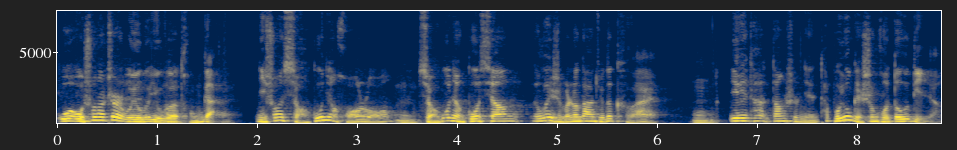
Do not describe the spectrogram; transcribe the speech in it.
我我说到这儿，我有个有个同感。你说小姑娘黄蓉，嗯小姑娘郭襄，那为什么让大家觉得可爱？嗯因为她当时年，她不用给生活兜底啊。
